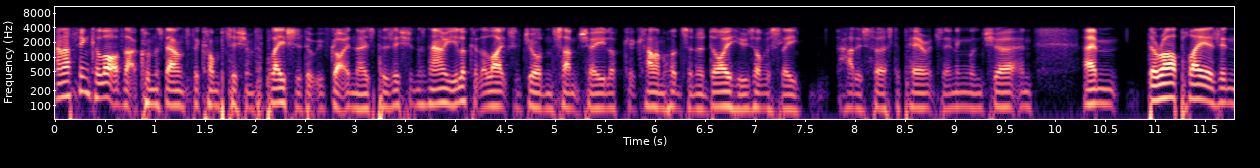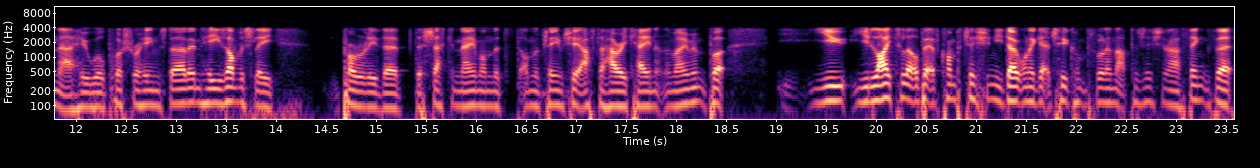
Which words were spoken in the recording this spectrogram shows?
And I think a lot of that comes down to the competition for places that we've got in those positions now. You look at the likes of Jadon Sancho, you look at Callum Hudson-Odoi, who's obviously had his first appearance in England shirt, and um, there are players in there who will push Raheem Sterling. He's obviously probably the the second name on the on the team sheet after Harry Kane at the moment, but you you like a little bit of competition. You don't want to get too comfortable in that position. And I think that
